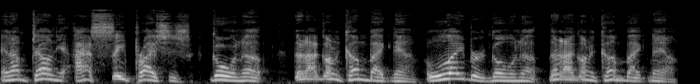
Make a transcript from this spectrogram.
And I'm telling you, I see prices going up. They're not going to come back down. Labor going up. They're not going to come back down.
